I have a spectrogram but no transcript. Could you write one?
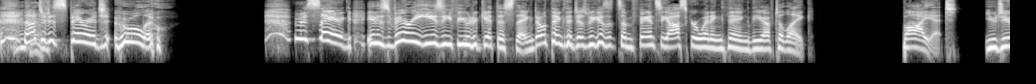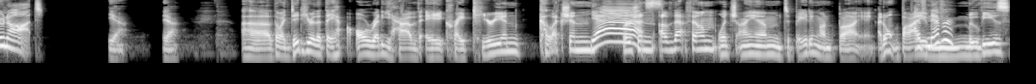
Not to Mhm. disparage Hulu. I was saying it is very easy for you to get this thing. Don't think that just because it's some fancy Oscar winning thing that you have to like buy it. You do not. Yeah, yeah. Uh, though I did hear that they ha- already have a Criterion collection Yes. version of that film, which I am debating on buying. I don't buy I've never- movies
